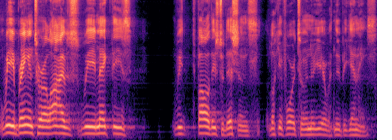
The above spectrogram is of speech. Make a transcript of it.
we bring into our lives, we make these, we follow these traditions, looking forward to a new year with new beginnings.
